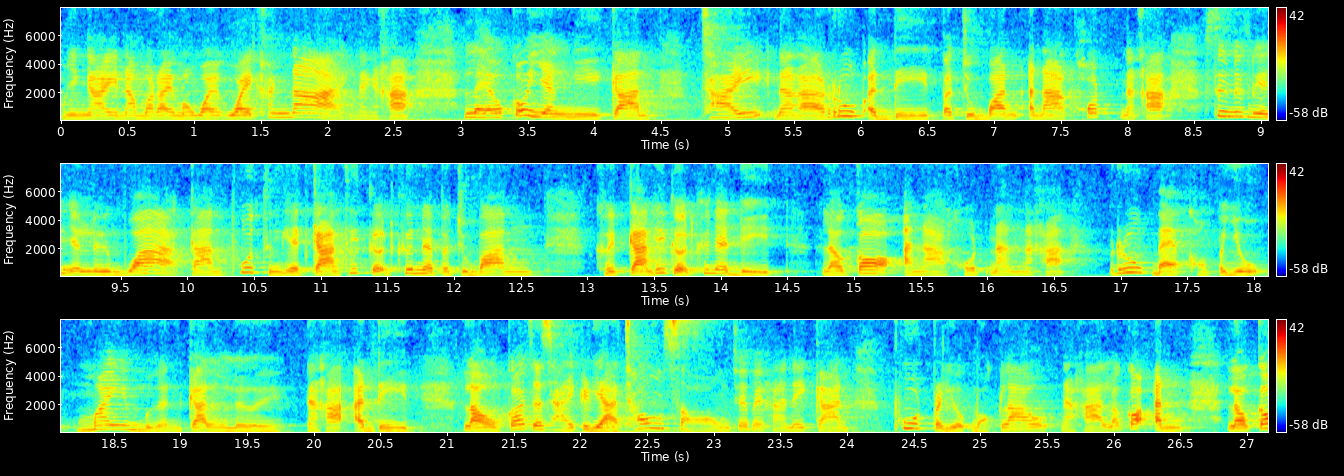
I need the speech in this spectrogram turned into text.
ำยังไงนำอะไรมาไว้ไว้ข้างหน้านะคะ แล้วก็ยังมีการใช้นะคะรูปอดีต ปัจจุบันอนาคตนะคะ ซึ่งนักเรียนอย่าลืมว่าการพูดถึงเหตุการณ์ที่เกิดขึ้นในปัจจุบัน เหตุการณ์ที่เกิดขึ้นในอดีต แล้วก็อนาคตนั้นนะคะ รูปแบบของประโยคไม่เหมือนกันเลยนะคะ อดีตเราก็จะใช้กริยาช่องสองใช่ไหมคะในการพูดประโยคบอกเล่านะคะ แล้วก็อันแล้วก็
